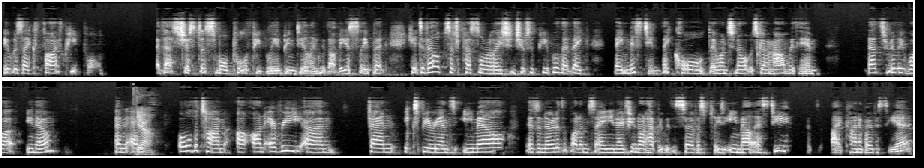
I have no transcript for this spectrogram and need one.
it was like five people. That's just a small pool of people he had been dealing with, obviously. But he had developed such personal relationships with people that they they missed him. They called. They wanted to know what was going on with him. That's really what you know. And, and yeah. all the time uh, on every um, fan experience email, there's a note at the bottom saying, you know, if you're not happy with the service, please email ST. I kind of oversee it.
